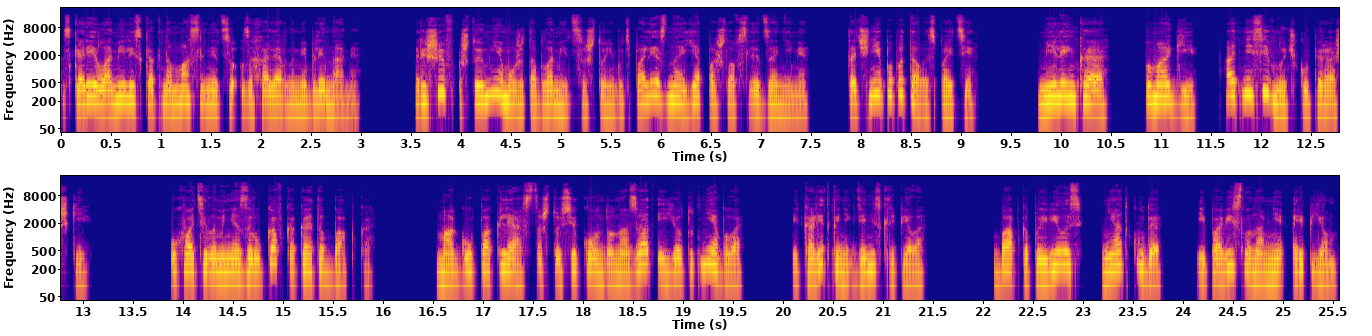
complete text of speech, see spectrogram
Скорее ломились, как на масленицу за халявными блинами. Решив, что и мне может обломиться что-нибудь полезное, я пошла вслед за ними. Точнее, попыталась пойти. «Миленькая, помоги, отнеси внучку пирожки». Ухватила меня за рукав какая-то бабка. Могу поклясться, что секунду назад ее тут не было, и калитка нигде не скрипела. Бабка появилась ниоткуда и повисла на мне репьем.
